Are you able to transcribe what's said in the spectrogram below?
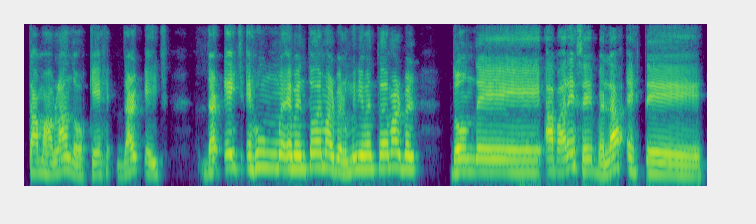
estamos hablando, que es Dark Age. Dark Age es un evento de Marvel, un mini evento de Marvel, donde aparece, ¿verdad? Este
